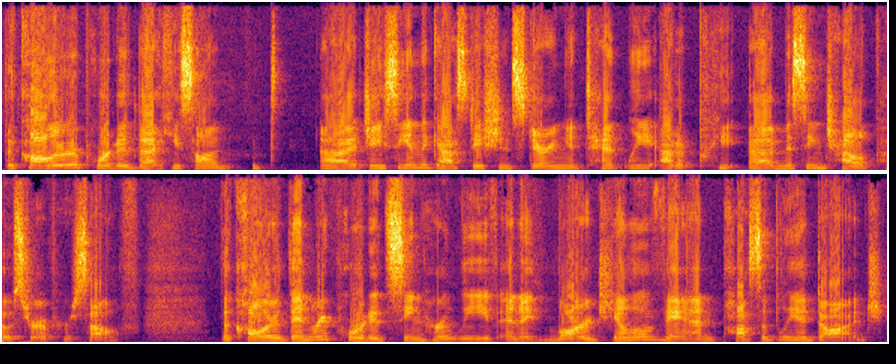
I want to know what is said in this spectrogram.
The caller reported that he saw uh, Jaycee in the gas station staring intently at a p- uh, missing child poster of herself. The caller then reported seeing her leave in a large yellow van, possibly a Dodge.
